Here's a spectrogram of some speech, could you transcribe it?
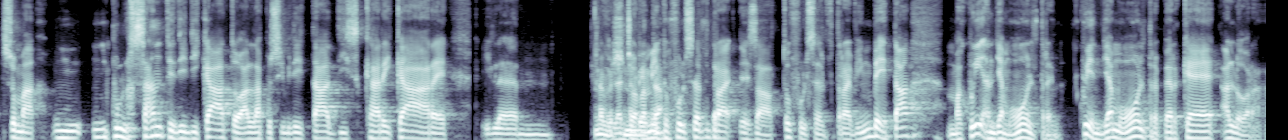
insomma un, un pulsante dedicato alla possibilità di scaricare il... Um, l'aggiornamento full self drive esatto full self driving beta ma qui andiamo oltre. Qui andiamo oltre perché allora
